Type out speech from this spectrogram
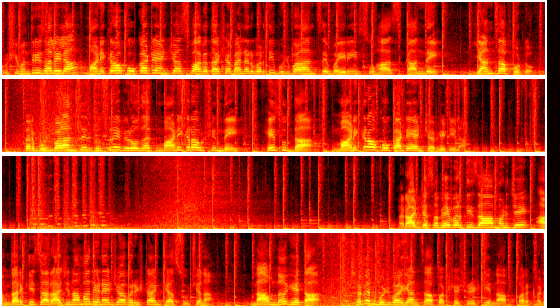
कृषी मंत्री झालेल्या माणिकराव कोकाटे यांच्या स्वागताच्या बॅनरवरती भुजबळांचे वैरी सुहास कांदे यांचा फोटो. तर भुजबळांचे दुसरे विरोधक माणिकराव शिंदे हे सुद्धा माणिकराव कोकाटे यांच्या भेटीला. राज्यसभेवरती जा म्हणजे आमदारकीचा राजीनामा देण्याच्या वरिष्ठांच्या सूचना. नाव न घेता छगन भुजबळ यांचा पक्षश्रेष्ठींना परखड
